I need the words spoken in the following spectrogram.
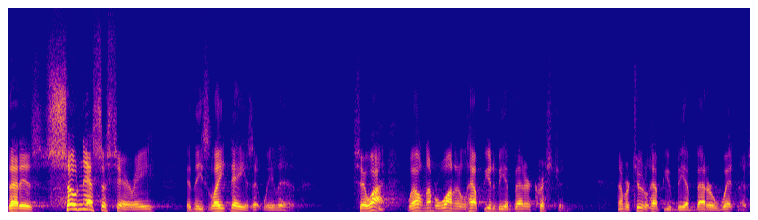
that is so necessary in these late days that we live. You say, why? Well, number one, it'll help you to be a better Christian. Number two, it'll help you be a better witness.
